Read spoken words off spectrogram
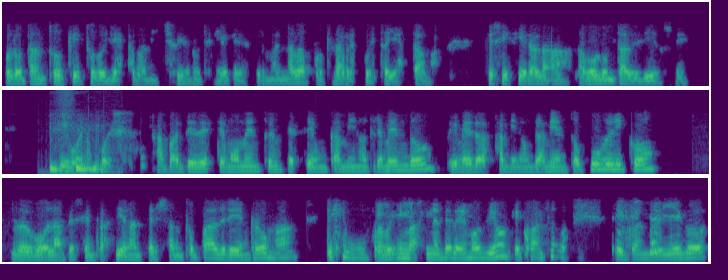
por lo tanto que todo ya estaba dicho, ya no tenía que decir más nada porque la respuesta ya estaba, que se hiciera la, voluntad de Dios. ¿eh? Y bueno, pues a partir de este momento empecé un camino tremendo, primero hasta mi nombramiento público, luego la presentación ante el Santo Padre en Roma. Pues imagínate la emoción que cuando, que cuando llego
